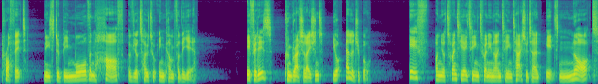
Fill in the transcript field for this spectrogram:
profit needs to be more than half of your total income for the year. If it is, congratulations, you're eligible. If on your 2018 2019 tax return it's not,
